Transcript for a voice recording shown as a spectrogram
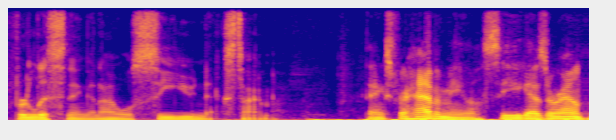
for listening. And I will see you next time. Thanks for having me. I'll see you guys around.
